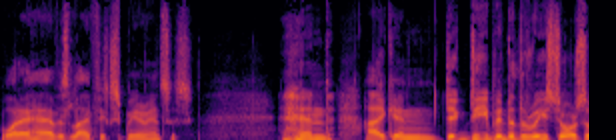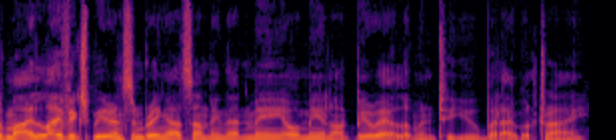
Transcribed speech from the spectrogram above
What I have is life experiences and I can dig deep into the resource of my life experience and bring out something that may or may not be relevant to you, but I will try.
